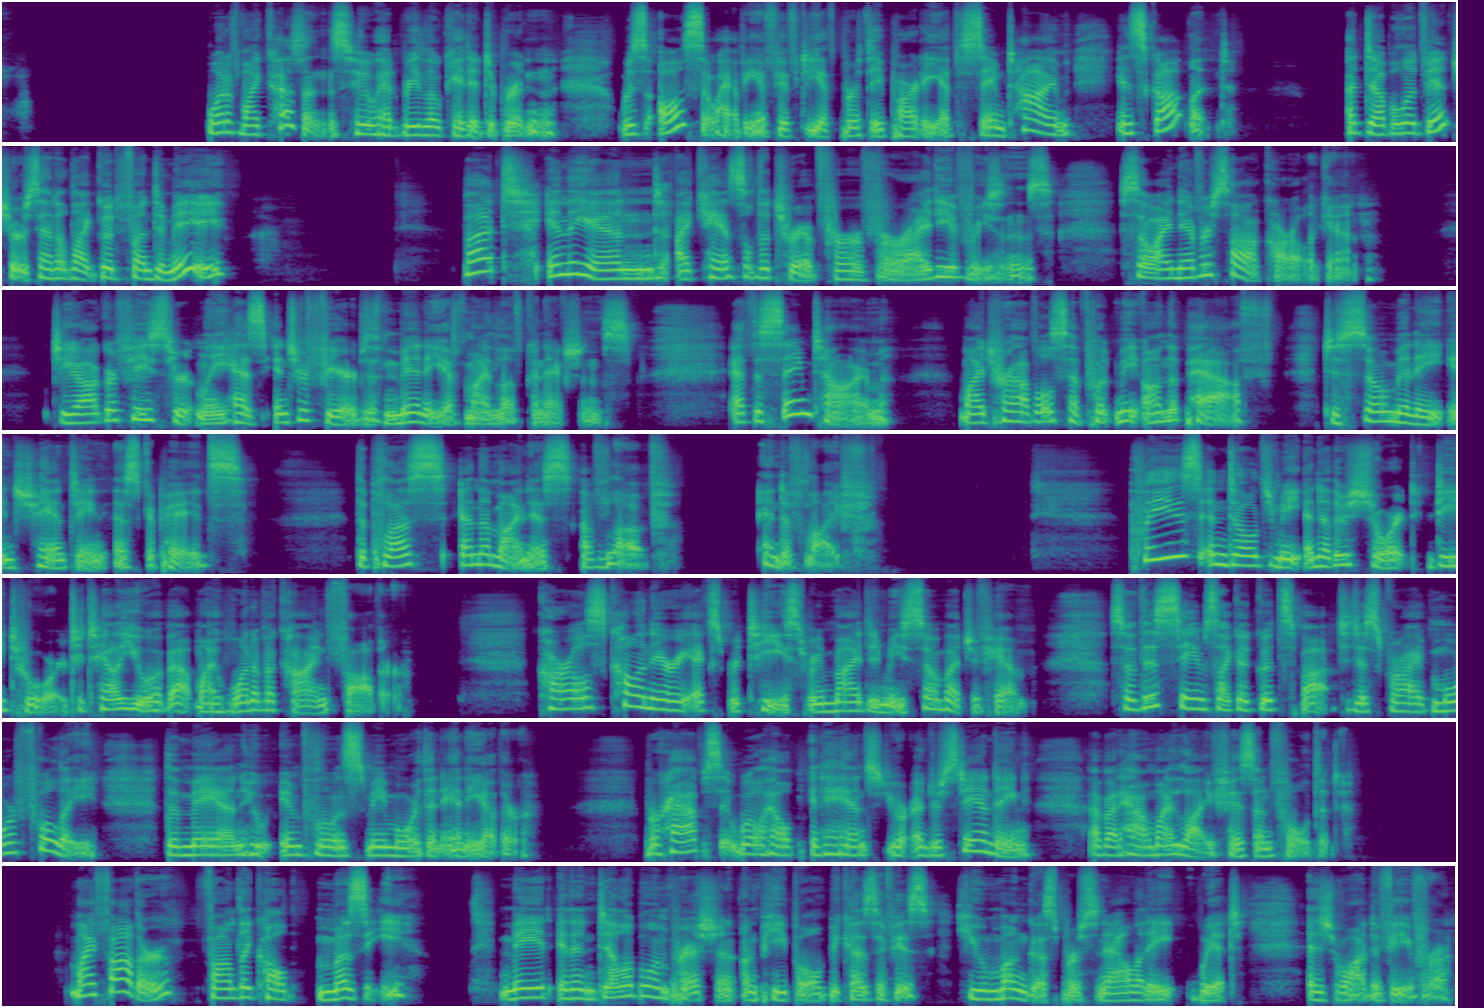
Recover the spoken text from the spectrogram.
One of my cousins, who had relocated to Britain, was also having a 50th birthday party at the same time in Scotland. A double adventure sounded like good fun to me. But in the end, I canceled the trip for a variety of reasons, so I never saw Carl again. Geography certainly has interfered with many of my love connections. At the same time, my travels have put me on the path to so many enchanting escapades. The plus and the minus of love and of life. Please indulge me another short detour to tell you about my one of a kind father. Carl's culinary expertise reminded me so much of him, So this seems like a good spot to describe more fully the man who influenced me more than any other. Perhaps it will help enhance your understanding about how my life has unfolded. My father, fondly called Muzzy, made an indelible impression on people because of his humongous personality, wit, and joie de vivre.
